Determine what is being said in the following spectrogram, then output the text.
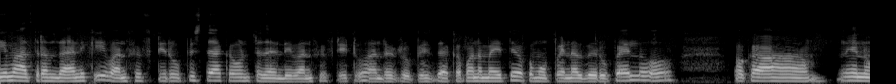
ఈ మాత్రం దానికి వన్ ఫిఫ్టీ రూపీస్ దాకా ఉంటుందండి. One fifty two hundred rupees దాకా. మనమైతే ఒక ముప్పై నలభై రూపాయలు ఒక నేను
